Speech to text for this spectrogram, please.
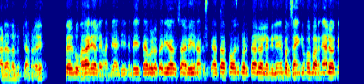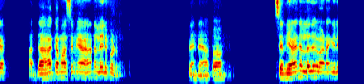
അവിടെ ലബുത്ത് നമ്മൾ ബുഹാരി അല്ലേ? മറ്റേ അജീതിന്റെ കിതാബുകൾ പരിയാവ് സാലീന മിസ്കാത്തൊക്കെ ഓതി കൊടുത്താലോ അല്ലെങ്കിൽ ഞാൻ പ്രസംഗിക്കുമ്പോ പറഞ്ഞാലും ഒക്കെ അദ്ദാഹ കമാസമിയാഹ എന്നുള്ളതിൽ പെടും. പിന്നെ അപ്പൊ സെമിയ എന്നുള്ളത് വേണമെങ്കിൽ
